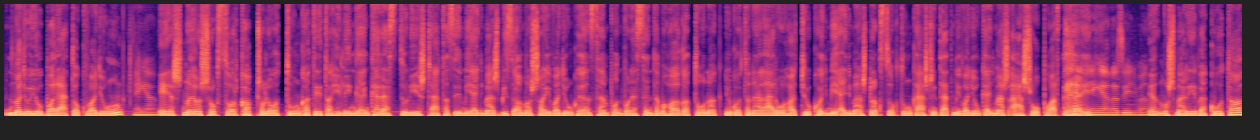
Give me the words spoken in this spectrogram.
nagyon jó barátok vagyunk, Igen. és nagyon sokszor kapcsolódtunk a Theta Healingen keresztül is, tehát azért mi egymás bizalmasai vagyunk olyan szempontból, ezt szerintem a hallgatónak nyugodtan elárulhatjuk, hogy mi egymásnak szoktunk ásni, tehát mi vagyunk egymás ásópartnerei. Igen, az így van. Most már évek óta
